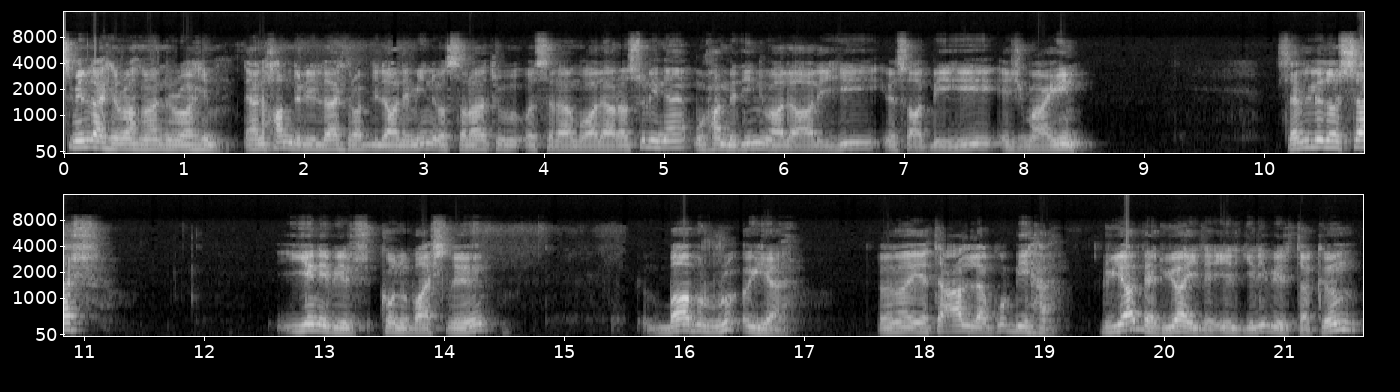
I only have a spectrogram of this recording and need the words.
Bismillahirrahmanirrahim. Elhamdülillahi Rabbil alemin ve salatu ve selamu ala Resuline Muhammedin ve ala alihi ve sahbihi ecmain. Sevgili dostlar, yeni bir konu başlığı. Bab-ı rü'ya ve ma yeteallaku biha. Rüya ve rüya ile ilgili bir takım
